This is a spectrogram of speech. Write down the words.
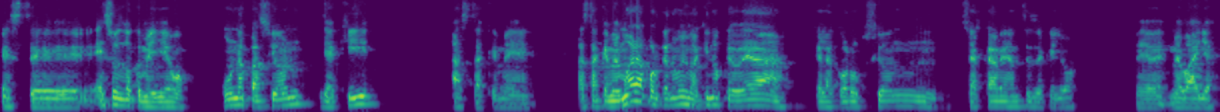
este, eso es lo que me llevo. Una pasión de aquí hasta que me, hasta que me muera, porque no me imagino que vea que la corrupción se acabe antes de que yo me vaya.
